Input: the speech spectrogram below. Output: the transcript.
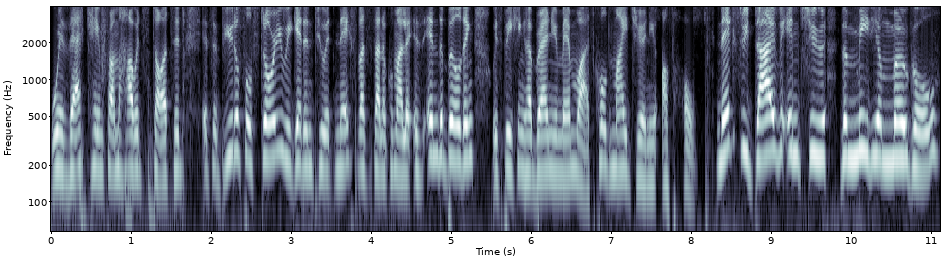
where that came from, how it started. It's a beautiful story. We get into it next. Basetsana Kumalo is in the building. We're speaking her brand new memoir. It's called My Journey of Hope. Next, we dive into the media mogul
